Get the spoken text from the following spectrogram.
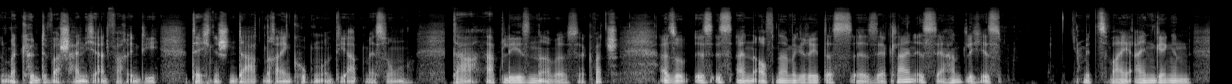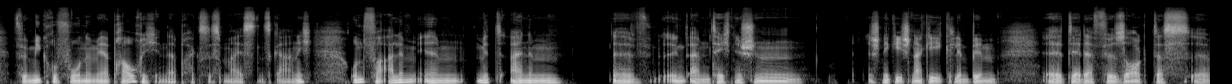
man könnte wahrscheinlich einfach in die technischen Daten reingucken und die Abmessungen da ablesen, aber das ist ja Quatsch. Also es ist ein Aufnahmegerät, das äh, sehr klein ist, sehr handlich ist mit zwei Eingängen für Mikrofone. Mehr brauche ich in der Praxis meistens gar nicht. Und vor allem ähm, mit einem äh, irgendeinem technischen Schnicki-Schnacki, Klimbim, äh, der dafür sorgt, dass äh,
